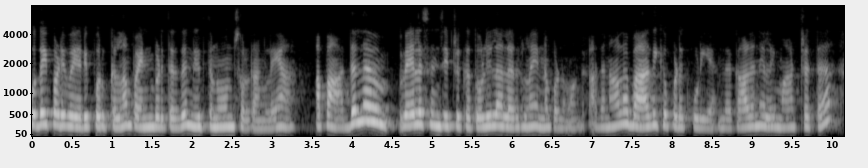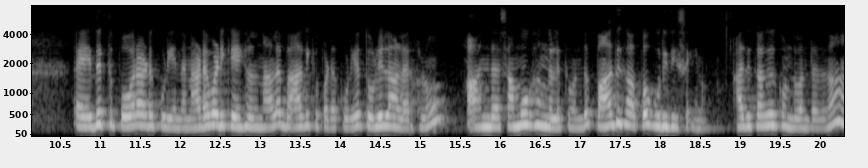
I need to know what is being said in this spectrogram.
புதைப்படிவ எரிபொருட்கள்லாம் பயன்படுத்துறதை நிறுத்தணும்னு சொல்கிறாங்க இல்லையா? அப்போ அதில் வேலை செஞ்சிட்ருக்க தொழிலாளர்கள்லாம் என்ன பண்ணுவாங்க? அதனால் பாதிக்கப்படக்கூடிய அந்த காலநிலை மாற்றத்தை எதிர்த்து போராடக்கூடிய இந்த நடவடிக்கைகள்னால் பாதிக்கப்படக்கூடிய தொழிலாளர்களும் அந்த சமூகங்களுக்கு வந்து பாதுகாப்பை உறுதி செய்யணும். அதுக்காக கொண்டு வந்தது தான்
